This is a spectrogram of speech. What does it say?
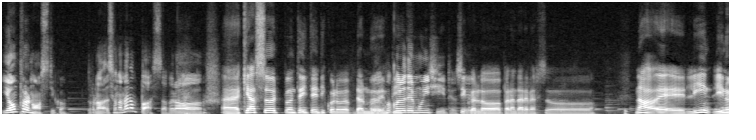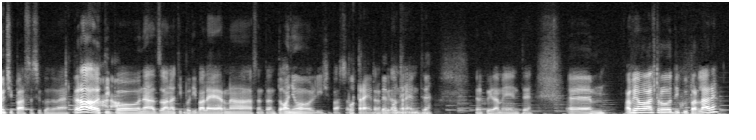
Io ho un pronostico. Prono- secondo me non passa, però. eh, Chiasso, il ponte intendi quello dal que- MVP? quello del municipio. Sì, Sì, quello per andare verso. No, eh, lì, lì non ci passa secondo me. Però No, tipo una zona tipo di Balerna, Sant'Antonio, lì ci passa. Potrebbe, tranquillamente. potrebbe. Tranquillamente. Ehm, abbiamo altro di cui parlare?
